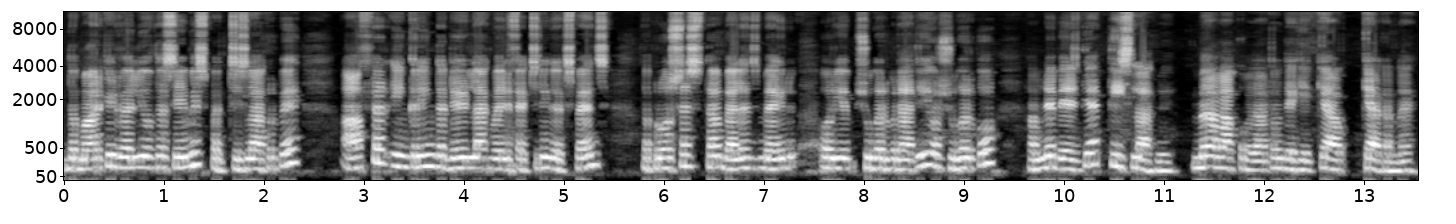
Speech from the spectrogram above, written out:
the market value of the same is पच्चीस लाख रुपए। आफ्टर इंक्रीजिंग द डेढ़ lakh manufacturing expense the process था बैलेंस और ये शुगर बना दी और शुगर को हमने बेच दिया तीस लाख में। मैं अब आपको बताता हूँ, देखिए क्या क्या करना है।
